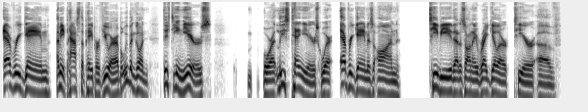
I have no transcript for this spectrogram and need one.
every game, I mean, past the pay-per-view era, but we've been going 15 years or at least 10 years where every game is on TV that is on a regular tier of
